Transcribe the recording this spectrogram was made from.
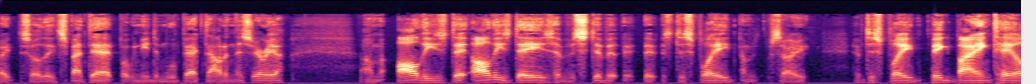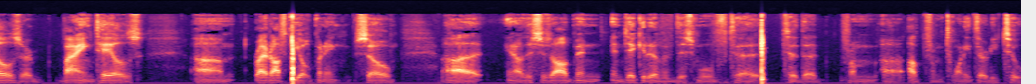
right? So they spent that, but we need to move back down in this area. Um, all these day, all these days have displayed. I'm sorry, have displayed big buying tails or buying tails um, right off the opening. So, uh, you know, this has all been indicative of this move to to the from uh, up from 2032.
